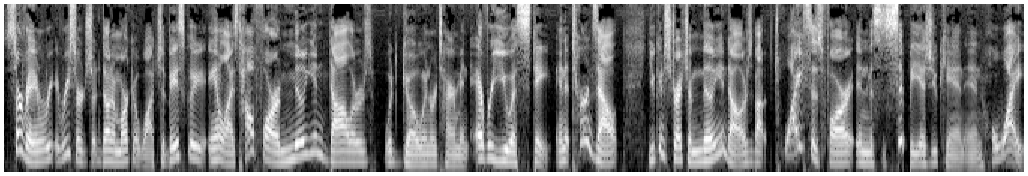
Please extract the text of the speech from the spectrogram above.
survey and re- research done on Market Watch that basically analyzed how far a million dollars would go in retirement in every U.S. state. And it turns out you can stretch a million dollars about twice as far in Mississippi as you can in Hawaii.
